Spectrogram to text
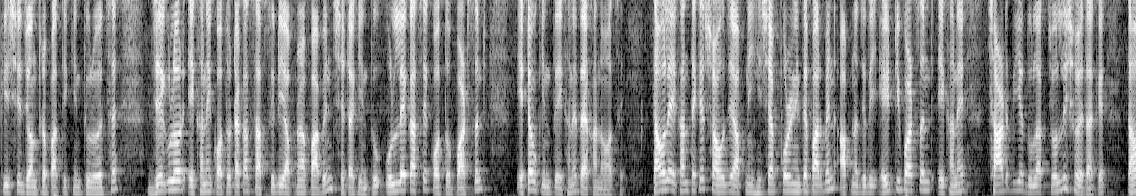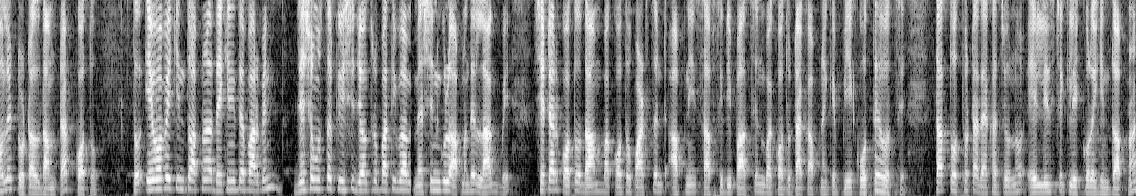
কৃষি যন্ত্রপাতি কিন্তু রয়েছে, যেগুলোর এখানে কত টাকা সাবসিডি আপনারা পাবেন সেটা কিন্তু উল্লেখ আছে, কত পার্সেন্ট এটাও কিন্তু এখানে দেখানো আছে। তাহলে এখান থেকে সহজে আপনি হিসাব করে নিতে পারবেন, আপনার যদি এইটি পার্সেন্ট এখানে ছাড় দিয়ে দু লাখ চল্লিশ হয়ে থাকে, তাহলে টোটাল দামটা কত? তো এভাবে কিন্তু আপনারা দেখে নিতে পারবেন যে সমস্ত কৃষি যন্ত্রপাতি বা মেশিনগুলো আপনাদের লাগবে, সেটার কত দাম বা কত পার্সেন্ট আপনি সাবসিডি পাচ্ছেন বা কত টাকা আপনাকে পে করতে হচ্ছে, তার তথ্যটা দেখার জন্য এই লিস্টে ক্লিক করে কিন্তু আপনারা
